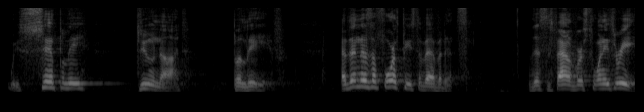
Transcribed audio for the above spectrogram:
We simply do not believe. And then there's a fourth piece of evidence. This is found in verse 23.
